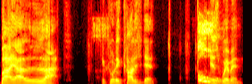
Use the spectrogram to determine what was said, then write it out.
by a lot, including college debt, Oh, is women.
